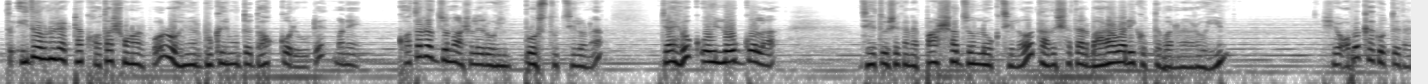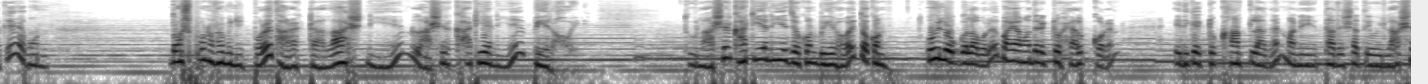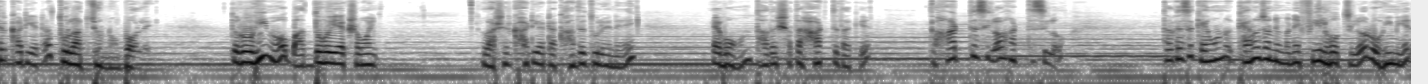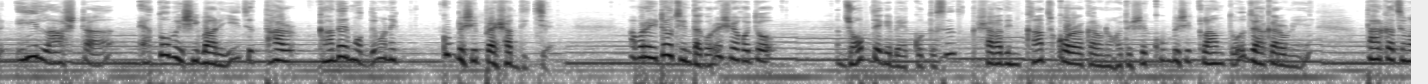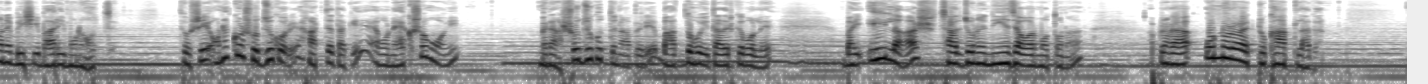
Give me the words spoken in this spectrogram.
তো এই ধরনের একটা কথা শোনার পর রহিমের বুকের মধ্যে ধক করে ওঠে মানে কথাটার জন্য আসলে রহিম প্রস্তুত ছিল না। যাই হোক, ওই লোকগুলা, যেহেতু সেখানে পাঁচ সাতজন লোক ছিল, তাদের সাথে আর বাড়াবাড়ি করতে পারে না রহিম। সে অপেক্ষা করতে থাকে এবং দশ পনেরো মিনিট পরে তার একটা লাশ নিয়ে, লাশের খাটিয়া নিয়ে বের হয়। তো লাশের খাটিয়া নিয়ে যখন বের হয়, তখন ওই লোকগুলা বলে, ভাই, আমাদের একটু হেল্প করেন। এদিকে একটু খাঁত লাগান। মানে তাদের সাথে ওই লাশের খাটিয়াটা তোলার জন্য বলে। তো রহিমও বাধ্য হয়ে এক সময় লাশের খাটিয়াটা খাঁতে তুলে নেয় এবং তাদের সাথে হাঁটতে থাকে। তো হাঁটতেছিল হাঁটতেছিল। তার কাছে কেমন কেন জানি মানে ফিল হচ্ছিল রহিমের এই লাশটা এত বেশি বাড়ি যে তার কাঁধের মধ্যে মানে খুব বেশি প্রেশার দিচ্ছে। আবার এটাও চিন্তা করে সে হয়তো জব থেকে ব্যাক করতেছে, সারাদিন কাজ করার কারণে হয়তো সে খুব বেশি ক্লান্ত, যার কারণে তার কাছে মানে বেশি ভারী মনে হচ্ছে। তো সে অনেকক্ষণ সহ্য করে হাঁটতে থাকে, এমন এক সময় মানে সহ্য করতে না পেরে বাধ্য হয়ে তাদেরকে বলে, ভাই, এই লাশ চারজনে নিয়ে যাওয়ার মতো না। আপনারা অন্যরাও একটু কাঁত লাগান।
